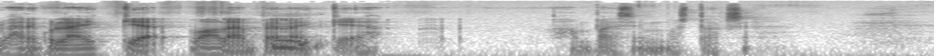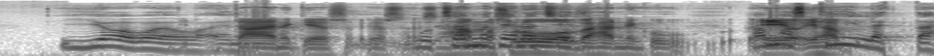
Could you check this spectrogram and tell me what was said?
vähän niin kuin läikkiä, vaaleampia Mm. läikkiä hampaisiin muistaakseni. Joo, voi olla enemmän. Tai ainakin jos, jos Mut se hammasluu on siis vähän niin kuin, ole ihan, Hammaskiillettä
